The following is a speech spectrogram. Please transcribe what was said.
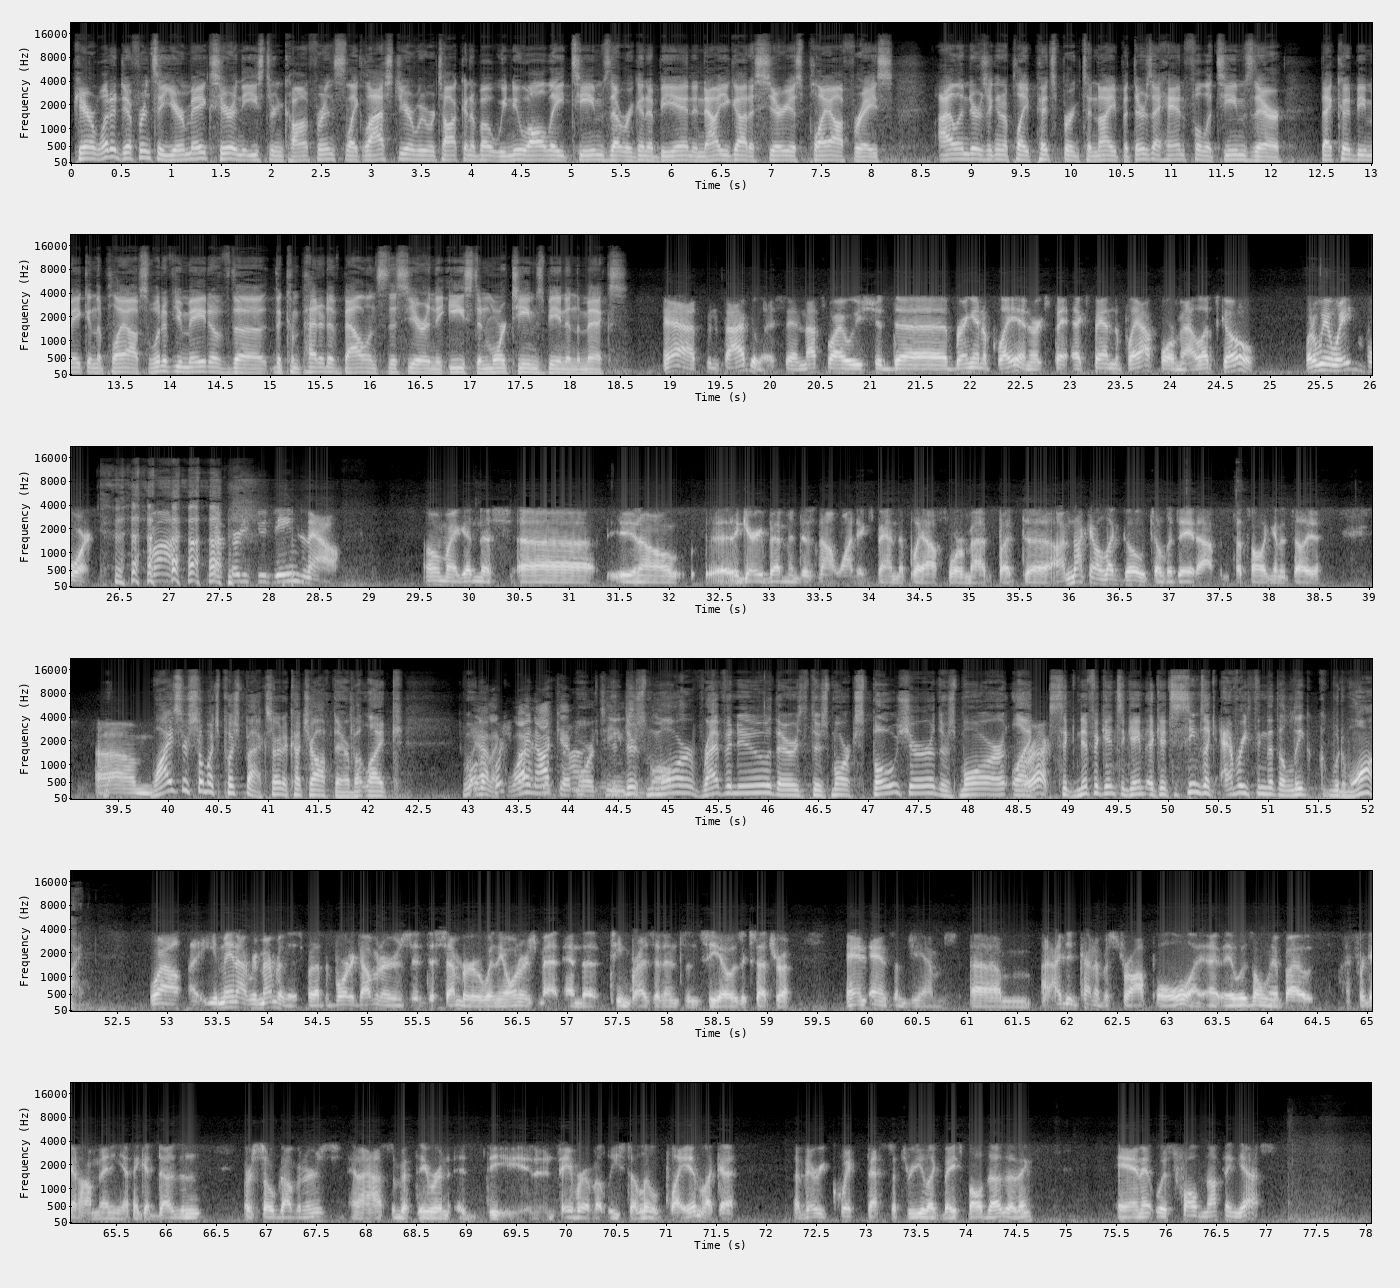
Pierre, what a difference a year makes here in the Eastern Conference. Like last year, we were talking about we knew all eight teams that were going to be in, and now you got a serious playoff race. Islanders are going to play Pittsburgh tonight, but there's a handful of teams there that could be making the playoffs. What have you made of the the competitive balance this year in the East and more teams being in the mix? Yeah, it's been fabulous, and that's why we should uh, bring in a play-in or expa- expand the playoff format. Let's go. What are we waiting for? Come on, got 32 teams now. Oh my goodness! Uh, you know, uh, Gary Bettman does not want to expand the playoff format, but uh, I'm not going to let go till the day it happens. That's all I'm going to tell you. Um, why is there so much pushback? Sorry to cut you off there, but like, well, yeah, like why not get more teams? There's involved? more revenue. There's there's more exposure. There's more like Correct. significance in game. Like, it just seems like everything that the league would want. Well, uh, you may not remember this, but at the board of governors in December, when the owners met and the team presidents and CEOs, et cetera, and and some GMs. Um, I did kind of a straw poll. I, I, it was only about I forget how many. I think a dozen or so governors, and I asked them if they were in, the, in favor of at least a little play-in, like a a very quick best of three, like baseball does. I think, and it was twelve nothing. Yes.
